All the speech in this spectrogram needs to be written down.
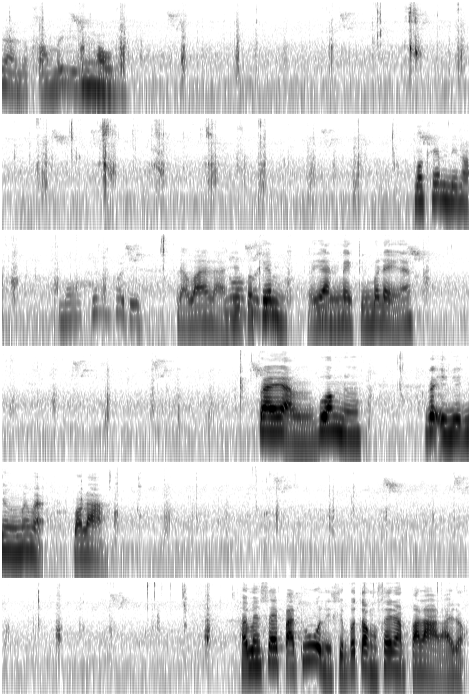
ย่านจะฟังไม่อินอืมเขาบ่เข้มดีเนาะบอกขึ้นพอดีแล้วว่าล่ะนัวเฮ็ดบ่พอดีเข้มแต่ยันแม่กินบ่ได้ไงใส่อะบ่วงหนึงก็อีกนิดนึงแม่แม่ปลาร้า ถ้าเป็นใส่ปลาทูนี่สิบ่ต้องใส่น้ำปลาร้าหลายดอก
